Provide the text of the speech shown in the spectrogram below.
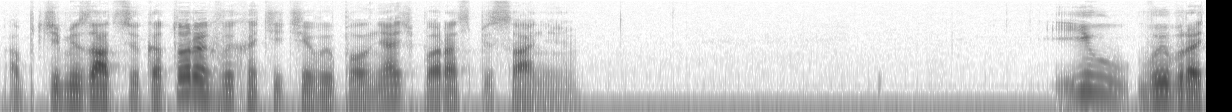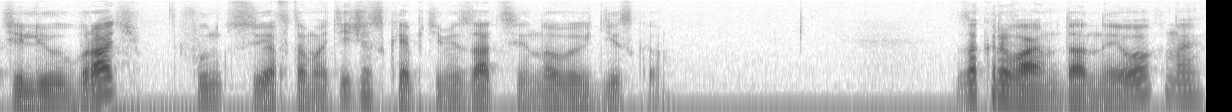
оптимизацию которых вы хотите выполнять по расписанию. И выбрать или убрать функцию автоматической оптимизации новых дисков. Закрываем данные окна.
